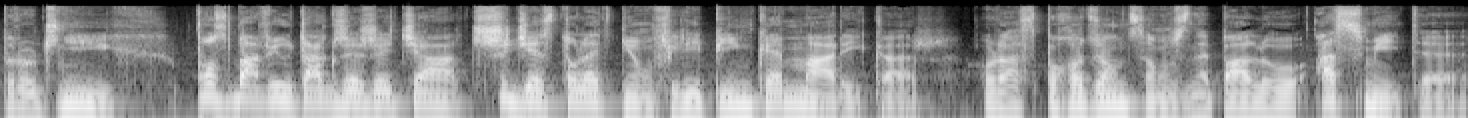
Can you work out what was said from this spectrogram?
Prócz nich pozbawił także życia 30-letnią Filipinkę Marikar oraz pochodzącą z Nepalu Asmitę.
